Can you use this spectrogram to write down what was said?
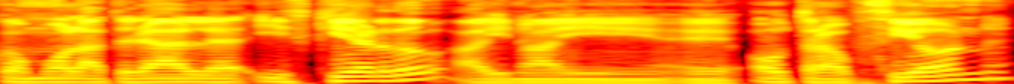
como lateral izquierdo, ahí no hay otra opción.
